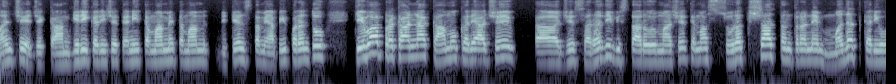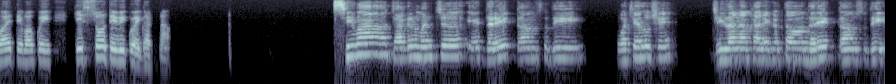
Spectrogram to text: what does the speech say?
મંચે જે કામગીરી કરી છે, તેની તમામે તમામ ડિટેલ્સ તમે આપી, પરંતુ કેવા પ્રકારના કામો કર્યા છે જે સરહદી વિસ્તારોમાં છે, તેમાં સુરક્ષા તંત્રને મદદ કરી હોય તેવા કોઈ કિસ્સો તેવી કોઈ ઘટના? સીમા જાગરણ મંચ એ દરેક ગામ સુધી પહોંચેલું છે. જિલ્લાના કાર્યકર્તાઓ દરેક ગામ સુધી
